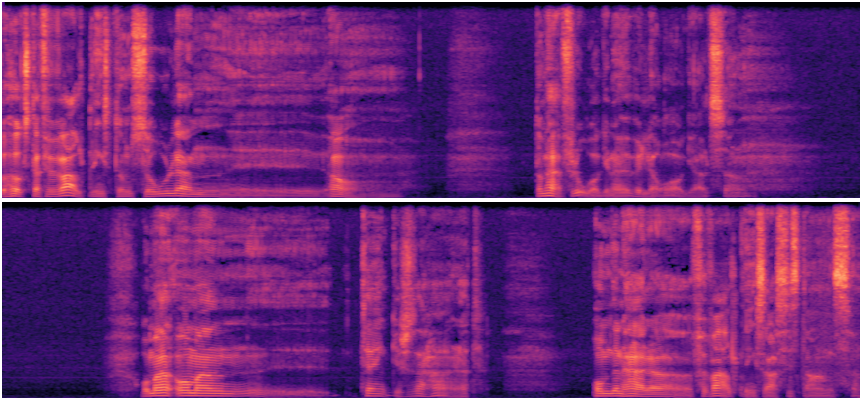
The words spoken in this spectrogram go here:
och Högsta förvaltningsdomstolen. Eh, ja de här frågorna överlag alltså. Om man, om man eh, tänker så här att om den här eh, förvaltningsassistansen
